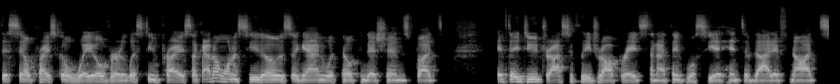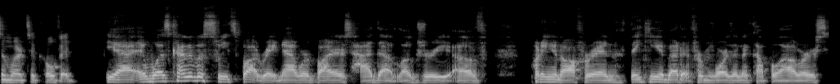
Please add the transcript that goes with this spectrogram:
the sale price go way over listing price. Like I don't want to see those again with no conditions. But if they do drastically drop rates, then I think we'll see a hint of that, if not similar to COVID. Yeah, it was kind of a sweet spot right now where buyers had that luxury of putting an offer in, thinking about it for more than a couple hours,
